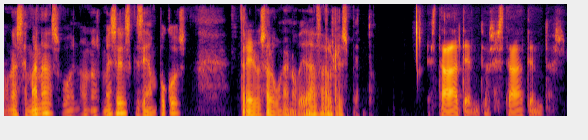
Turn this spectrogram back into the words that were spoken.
unas semanas o en unos meses, que sean pocos, traeros alguna novedad al respecto. Estad atentos, estad atentos.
